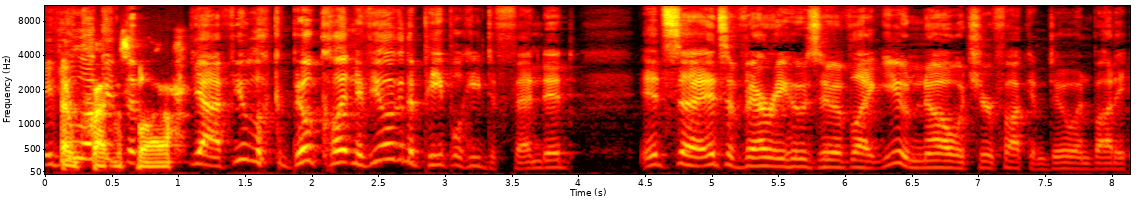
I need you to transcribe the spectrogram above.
If you Bill look Clinton's at the, lawyer. yeah, if you look Bill Clinton, if you look at the people he defended, it's a it's a very who's who of like you know what you're fucking doing, buddy.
